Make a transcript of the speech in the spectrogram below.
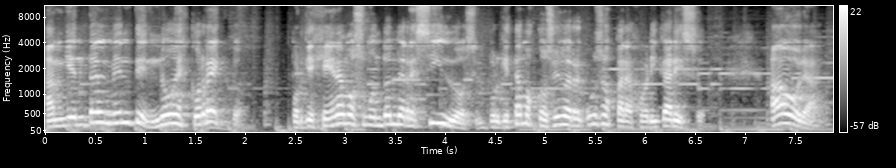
Ambientalmente no es correcto, porque generamos un montón de residuos, porque estamos consumiendo recursos para fabricar eso. Ahora,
